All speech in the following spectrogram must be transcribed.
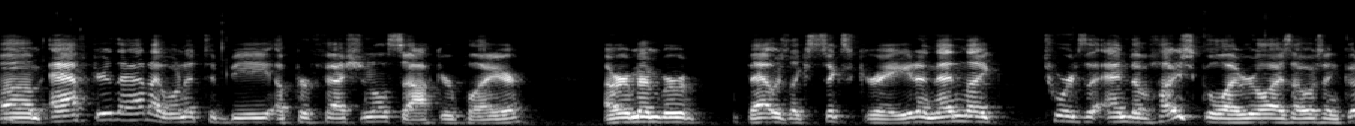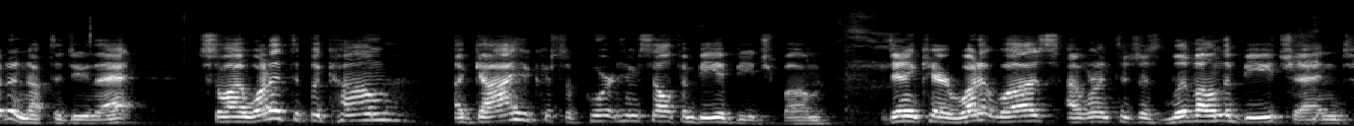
Um, after that, I wanted to be a professional soccer player. I remember that was like sixth grade, and then like towards the end of high school, I realized I wasn't good enough to do that. So I wanted to become a guy who could support himself and be a beach bum. Didn't care what it was. I wanted to just live on the beach and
